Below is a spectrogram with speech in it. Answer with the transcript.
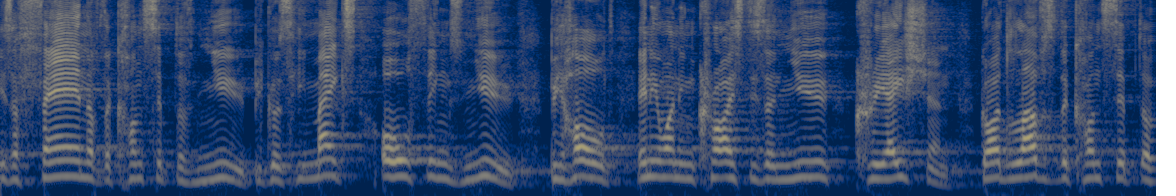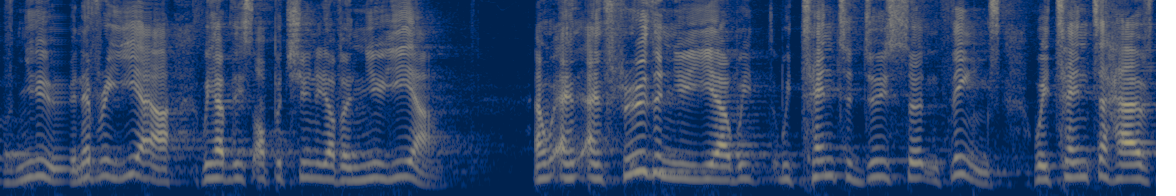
is a fan of the concept of new because he makes all things new. Behold, anyone in Christ is a new creation. God loves the concept of new. And every year we have this opportunity of a new year. And, and, and, through the new year, we, we tend to do certain things. We tend to have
